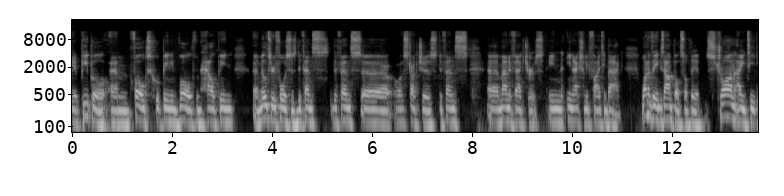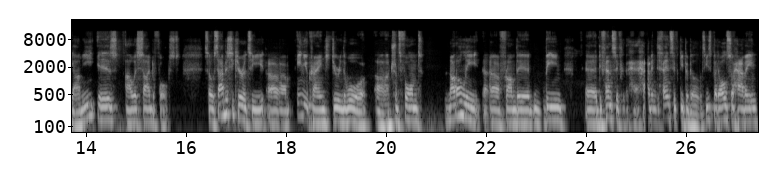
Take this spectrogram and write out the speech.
uh, people and folks who've been involved in helping uh, military forces, defense defense uh, structures, defense uh, manufacturers in in actually fighting back. One of the examples of the strong IT army is our cyber folks. So cybersecurity uh, in Ukraine during the war uh, transformed not only uh, from the being uh, defensive, having defensive capabilities, but also having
